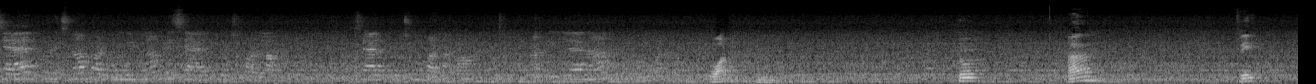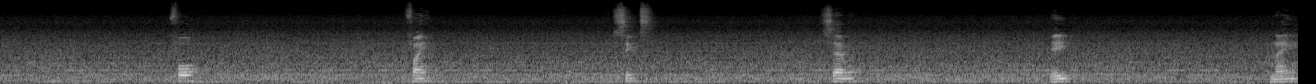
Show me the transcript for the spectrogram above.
சேர் பிடிச்சி தான் பண்ண முடியும்னா அப்படி சேர் பிடிச்சி பண்ணலாம் சேர் பிடிச்சும் பண்ணலாம் அப்படி இல்லைன்னா இப்படி பண்ணலாம் one two ah three four five six seven eight nine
